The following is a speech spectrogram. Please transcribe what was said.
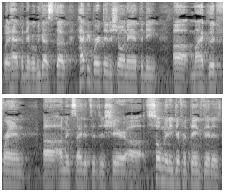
what happened there, but we got stuck. Happy birthday to Sean Anthony, uh, my good friend. Uh, I'm excited to just share uh, so many different things that is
